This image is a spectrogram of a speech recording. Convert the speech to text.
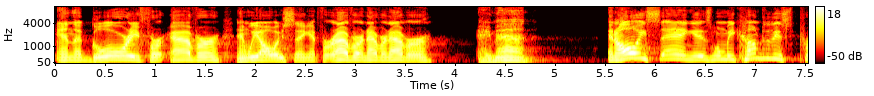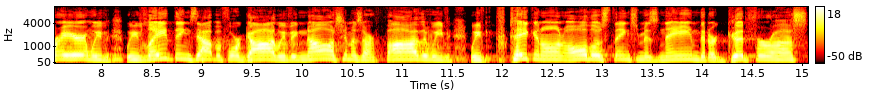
and the glory forever. And we always sing it forever and ever and ever. Amen. And all he's saying is when we come to this prayer and we've, we've laid things out before God, we've acknowledged him as our Father, we've, we've taken on all those things from his name that are good for us.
